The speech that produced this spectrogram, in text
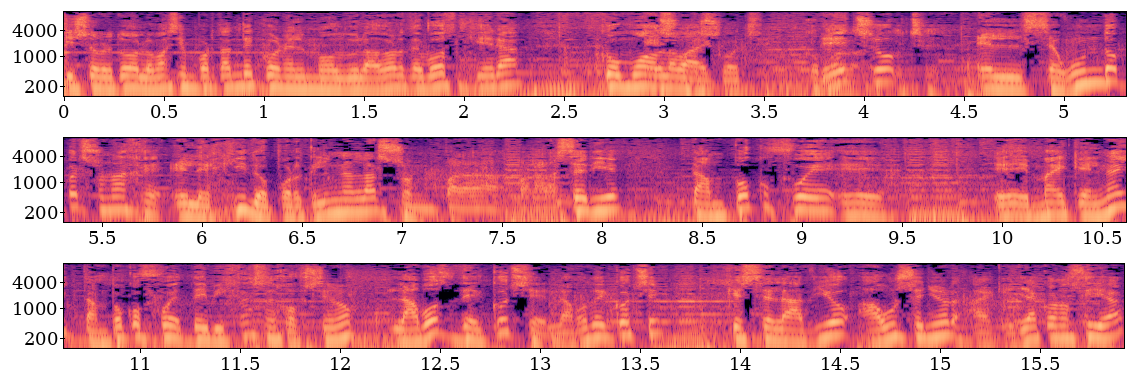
y sobre todo lo más importante con el modulador de voz que era cómo hablaba el coche. De hecho, el segundo personaje elegido por Clina Larson para, para la serie tampoco fue eh, eh, Michael Knight, tampoco fue David Hasselhoff, sino la voz del coche, la voz del coche que se la dio a un señor al que ya conocía,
